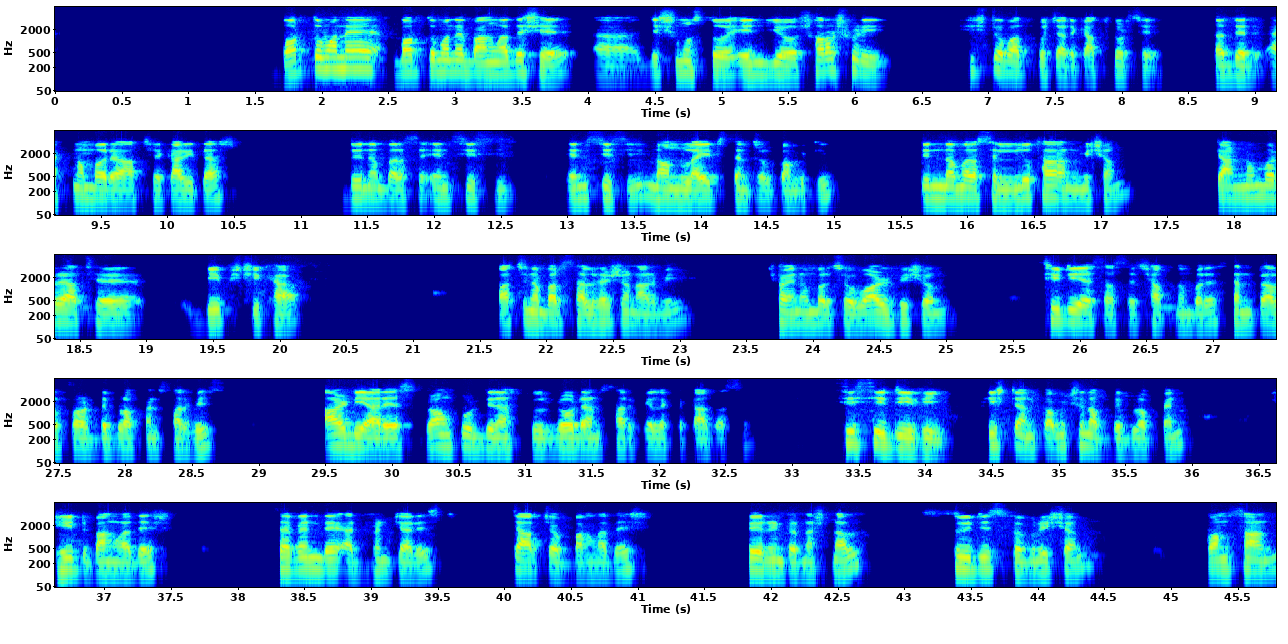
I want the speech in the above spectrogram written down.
বর্তমানে বর্তমানে বাংলাদেশে যে সমস্ত এনজিও সরাসরি খ্রিস্টবাদ প্রচারে কাজ করছে, তাদের এক নম্বরে আছে কারিতাস দুই নম্বর আছে NCC NCC non light central committee তিন নম্বর আছে লুথারান মিশন চার নম্বরে আছে দ্বীপ শিখা পাঁচ নম্বর সালভেশন আর্মি ছয় নম্বর হচ্ছে ওয়ার্ল্ড ভিশন সিডিএস আছে সাত নম্বরে central for development service RDRS Rangpur Dinajpur road and circle একটা কাজ আছে CCDV Christian commission of development hit Bangladesh seven day adventurist church of Bangladesh fair international Swedish federation concern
